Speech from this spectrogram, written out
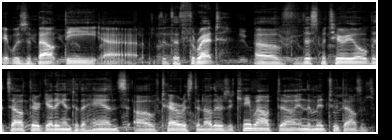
It was about the, uh, the, the threat of this material that's out there getting into the hands of terrorists and others. It came out uh, in the mid 2000s.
